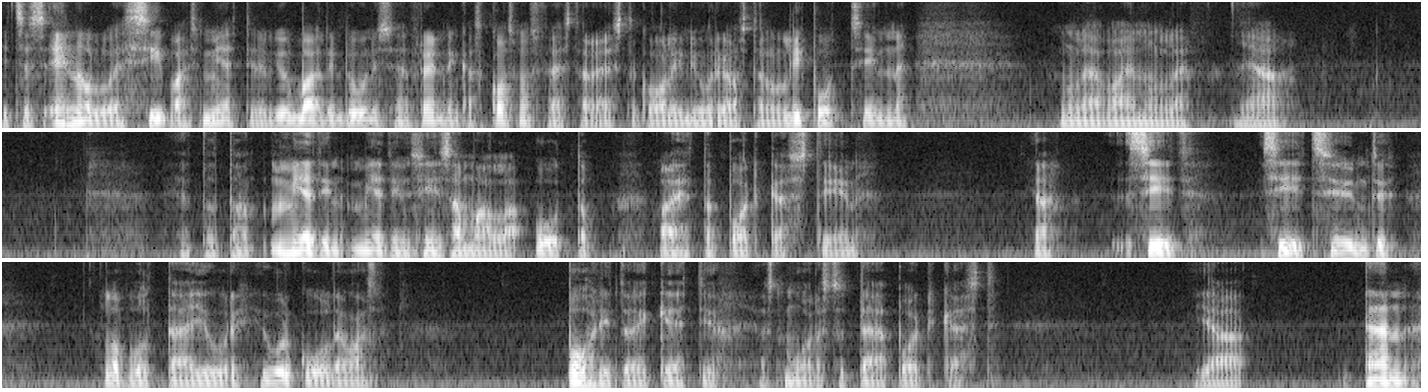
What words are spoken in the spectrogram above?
itse asiassa en ollut edes siinä vaiheessa miettinyt, jubailin duunissa yhden friendin kanssa kosmosfestareista, kun olin juuri ostanut liput sinne mulle ja vaimolle. Ja, ja tota, mietin, mietin siinä samalla uutta aihetta podcastiin. Ja siitä, siitä syntyi lopulta tämä juuri, juuri kuulemassa pohdintojen ketju, josta muodostui tämä podcast. Ja tämän,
